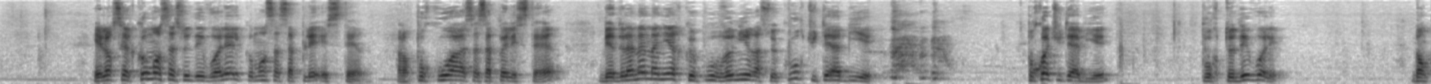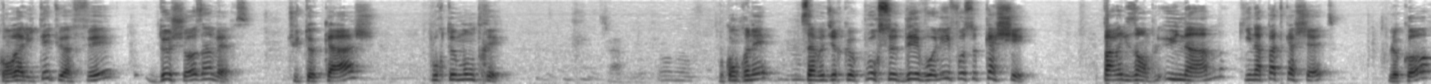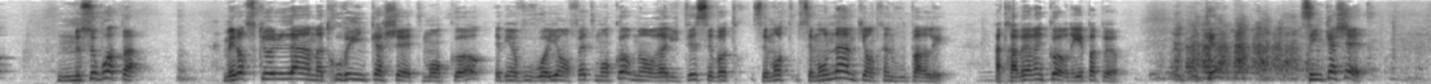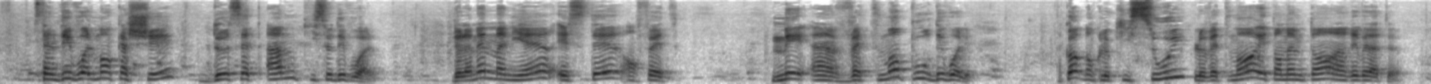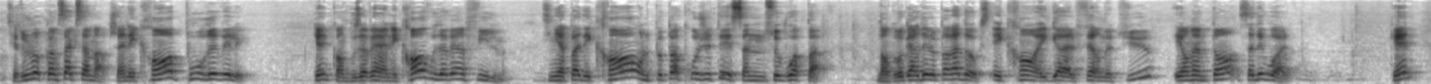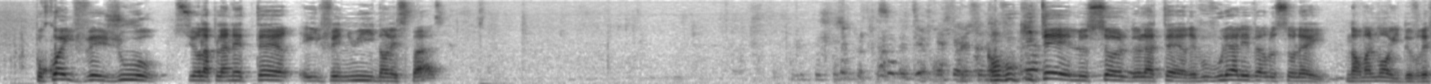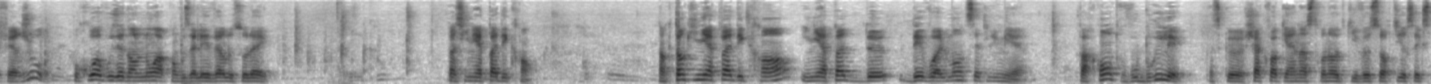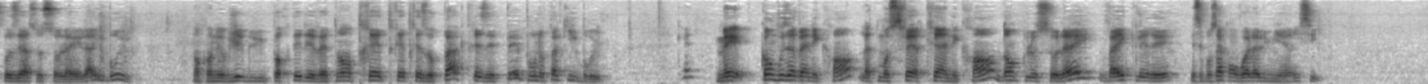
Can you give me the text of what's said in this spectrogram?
Et lorsqu'elle commence à se dévoiler, elle commence à s'appeler Esther. Alors pourquoi ça s'appelle Esther? De la même manière que pour venir à ce cours, tu t'es habillé. Pourquoi tu t'es habillé? Pour te dévoiler. Donc en réalité, tu as fait deux choses inverses. Tu te caches pour te montrer. Vous comprenez? Ça veut dire que pour se dévoiler, il faut se cacher. Par exemple, une âme qui n'a pas de cachette, le corps, ne se voit pas. Mais lorsque l'âme a trouvé une cachette, mon corps, eh bien vous voyez en fait mon corps, mais en réalité c'est votre, c'est mon, âme qui est en train de vous parler, à travers un corps, n'ayez pas peur. c'est une cachette. C'est un dévoilement caché de cette âme qui se dévoile. De la même manière, Esther, en fait, met un vêtement pour dévoiler. D'accord? Donc le qui souille, le vêtement, est en même temps un révélateur. C'est toujours comme ça que ça marche. Un écran pour révéler. Quand vous avez un écran, vous avez un film. S'il n'y a pas d'écran, on ne peut pas projeter, ça ne se voit pas. Donc regardez le paradoxe. Écran égale fermeture, et en même temps, ça dévoile. Pourquoi il fait jour sur la planète Terre et il fait nuit dans l'espace? Quand vous quittez le sol de la terre et vous voulez aller vers le soleil, normalement il devrait faire jour. Pourquoi vous êtes dans le noir quand vous allez vers le soleil? Parce qu'il n'y a pas d'écran. Donc tant qu'il n'y a pas d'écran, il n'y a pas de dévoilement de cette lumière. Par contre, vous brûlez, parce que chaque fois qu'il y a un astronaute qui veut sortir s'exposer à ce soleil-là, il brûle. Donc on est obligé de lui porter des vêtements très très très opaques, très épais, pour ne pas qu'il brûle. Mais quand vous avez un écran, l'atmosphère crée un écran, donc le soleil va éclairer. Et c'est pour ça qu'on voit la lumière ici.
